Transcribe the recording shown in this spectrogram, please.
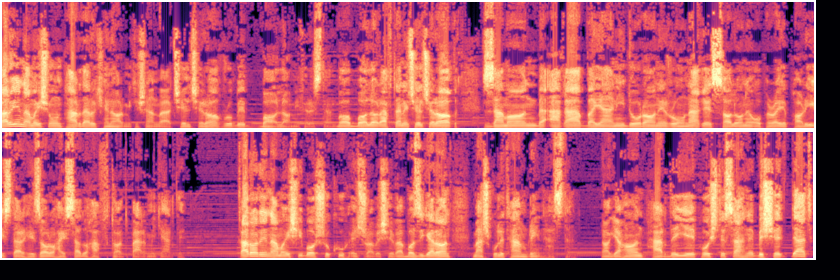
برای نمایش اون پرده رو کنار می‌کشن و چلچراغ رو به بالا میفرستن. با بالا رفتن چلچراغ زمان به عقب و یعنی دوران رونق سالن اپرای پاریس در 1870 برمیگرده. قرار نمایشی با شکوه اجرا بشه و بازیگران مشغول تمرین هستند ناگهان پرده پشت صحنه به شدت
